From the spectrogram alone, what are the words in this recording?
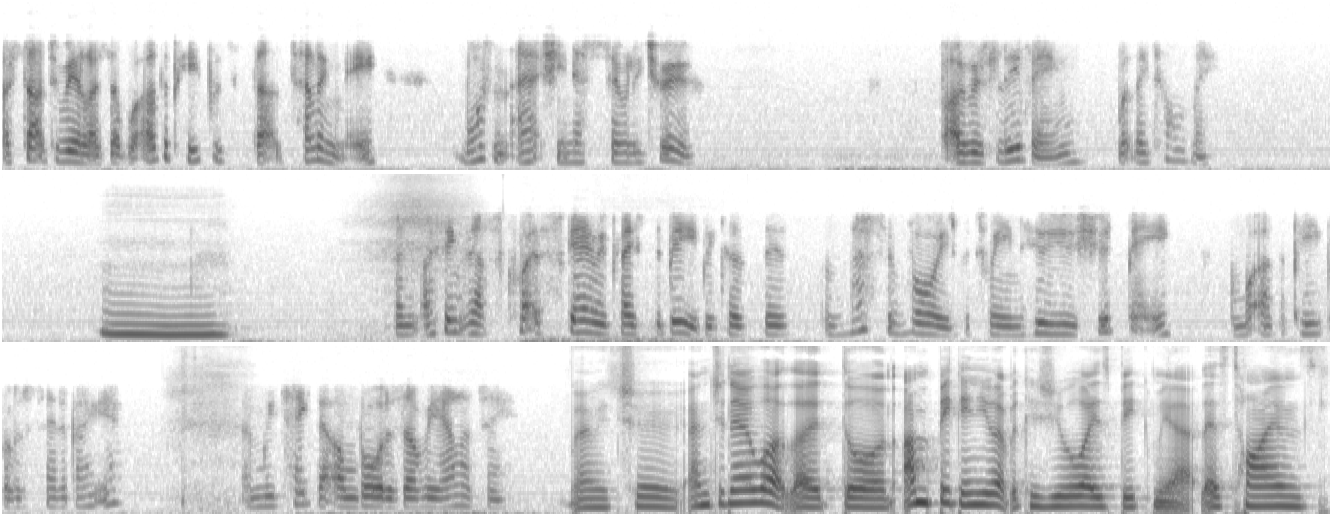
I started to realize that what other people started telling me wasn't actually necessarily true. But I was living what they told me. Mm. And I think that's quite a scary place to be because there's a massive void between who you should be and what other people have said about you. And we take that on board as our reality. Very true. And you know what though, Dawn? I'm bigging you up because you always big me up. There's times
